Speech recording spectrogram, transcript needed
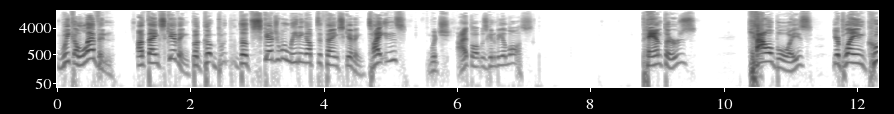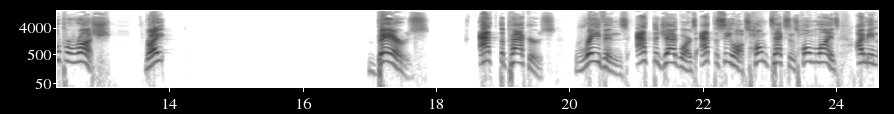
week 11 on Thanksgiving. But, go, but the schedule leading up to Thanksgiving Titans, which I thought was going to be a loss, Panthers, Cowboys, you're playing Cooper Rush, right? Bears, at the Packers, Ravens, at the Jaguars, at the Seahawks, home Texans, home Lions. I mean,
